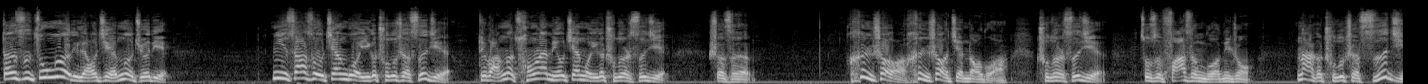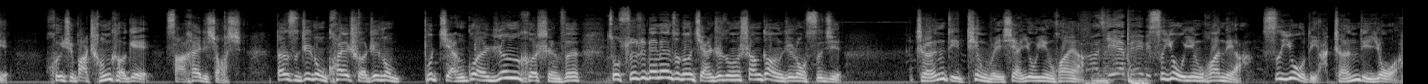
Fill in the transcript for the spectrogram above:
但是就我的了解，我觉得，你啥时候见过一个出租车司机，对吧？我从来没有见过一个出租车司机说是很少啊，很少见到过啊。出租车司机就是发生过那种哪个出租车司机会去把乘客给杀害的消息。但是这种快车这种。不监管任何身份，就随随便便就能兼职就能上岗的这种司机，真的挺危险，有隐患呀，是有隐患的呀，是有的呀，真的有啊。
